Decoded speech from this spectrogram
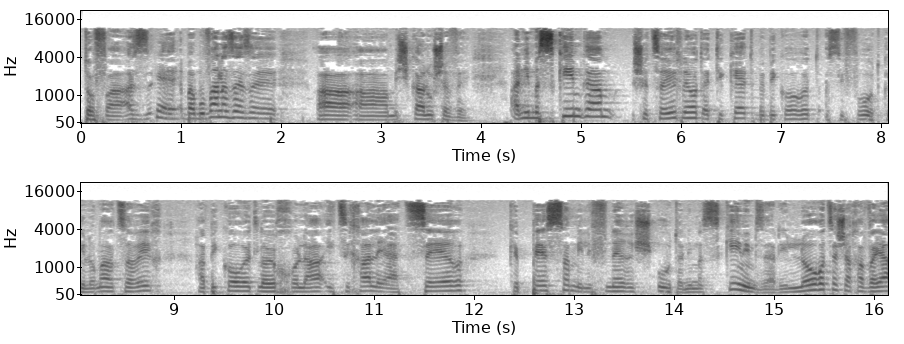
תופעה. אז כן. אה, במובן הזה זה, המשקל הוא שווה. אני מסכים גם שצריך להיות אתיקט בביקורת הספרות, כלומר צריך, הביקורת לא יכולה, היא צריכה להיעצר כפסע מלפני רשעות, אני מסכים עם זה, אני לא רוצה שהחוויה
